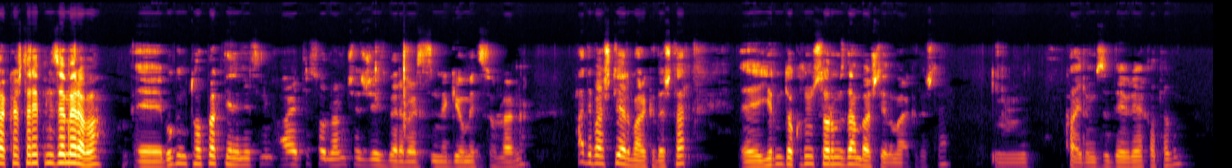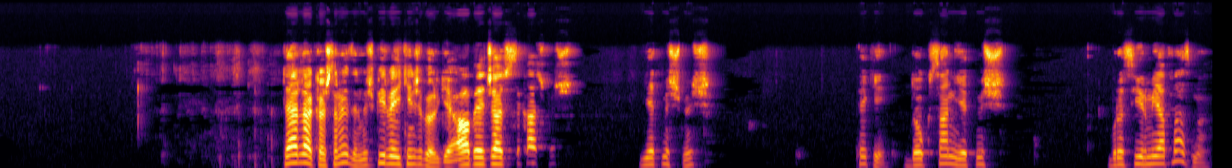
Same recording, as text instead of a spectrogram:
Arkadaşlar hepinize merhaba. Ee, bugün toprak denemesinin AYT sorularını çözeceğiz beraber sizinle geometri sorularını. Hadi başlayalım arkadaşlar. Ee, 29. sorumuzdan başlayalım arkadaşlar. Hmm, kaydımızı devreye katalım. Değerli arkadaşlar ne demiş? 1 ve 2. bölge. ABC açısı kaçmış? 70'miş. Peki 90 70 burası 20 yapmaz mı?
